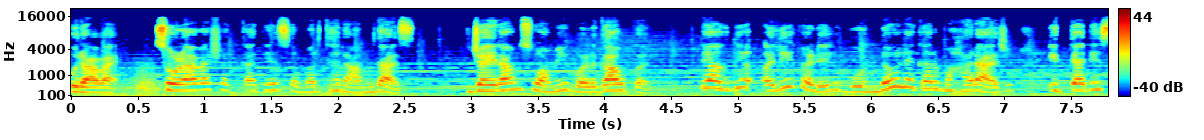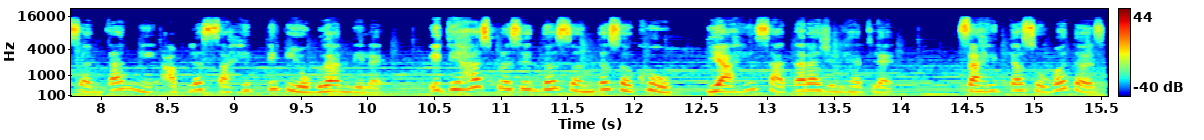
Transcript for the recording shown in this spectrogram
पुरावा आहे. सोळाव्या शतकातील समर्थ रामदास जयराम स्वामी वडगावकर ते अगदी अलीकडील गोंदवलेकर महाराज इत्यादी संतांनी आपलं साहित्यिक योगदान दिलंय. इतिहास प्रसिद्ध संत सखू याही सातारा जिल्ह्यातल्या आहेत साहित्यासोबतच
